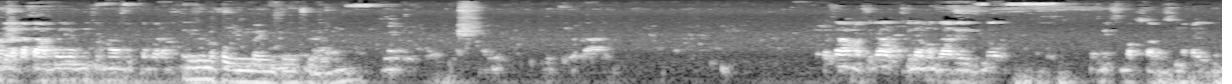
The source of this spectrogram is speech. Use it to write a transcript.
sila kasama yung sumugot sa barangay. Ano naka-online ko sila? Kasama sila, sila box house na kayo.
